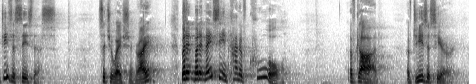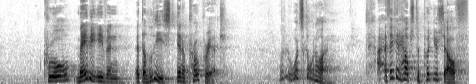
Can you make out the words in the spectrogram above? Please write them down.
Jesus sees this situation, right? But it, but it may seem kind of cruel of God, of Jesus here. Cruel, maybe even at the least inappropriate. What's going on? I think it helps to put yourself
